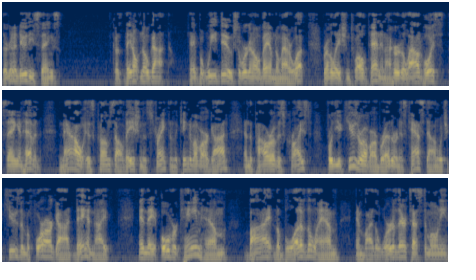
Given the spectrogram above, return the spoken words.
they're going to do these things because they don't know God. Okay, but we do, so we're going to obey them no matter what. Revelation 12:10, and I heard a loud voice saying in heaven, "Now is come salvation and strength in the kingdom of our God and the power of his Christ, for the accuser of our brethren is cast down, which accused them before our God day and night, and they overcame him by the blood of the lamb and by the word of their testimony,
